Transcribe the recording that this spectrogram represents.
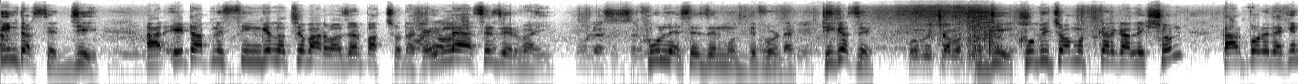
তিনটার সেট জি। আর এটা আপনি সিঙ্গেল হচ্ছে বারো হাজার পাঁচশো টাকা। এগুলো অ্যাসেজের ভাই। ফুল এসএজের মধ্যে। প্রোডাক্ট ঠিক আছে? খুবই চমৎকার জি খুবই চমৎকার কালেকশন তারপরে দেখেন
